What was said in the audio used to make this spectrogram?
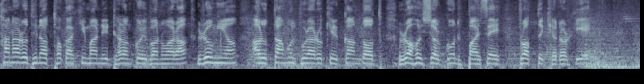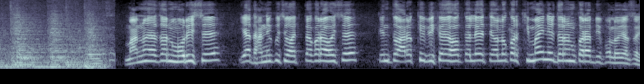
থানাৰ অধীনত থকা সীমা নিৰ্ধাৰণ কৰিব নোৱাৰা ৰঙিয়া আৰু তামোলপুৰ আৰক্ষীৰ কাণ্ডত ৰহস্যৰ গোন্ধ পাইছে প্ৰত্যক্ষদৰ্শীয়ে। মানুহ এজন মৰিছে ইয়াত হানিকুচি হত্যা কৰা হৈছে কিন্তু আৰক্ষী বিষয়াসকলে তেওঁলোকৰ সীমাই নিৰ্ধাৰণ কৰাত বিফল হৈ আছে।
